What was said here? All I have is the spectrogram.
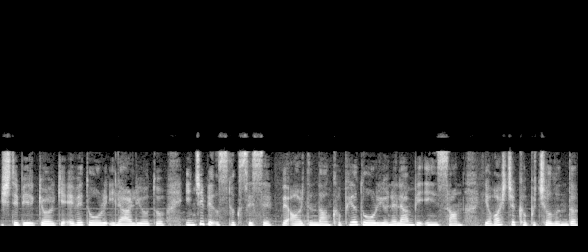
İşte bir gölge eve doğru ilerliyordu. İnce bir ıslık sesi ve ardından kapıya doğru yönelen bir insan. Yavaşça kapı çalındı.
